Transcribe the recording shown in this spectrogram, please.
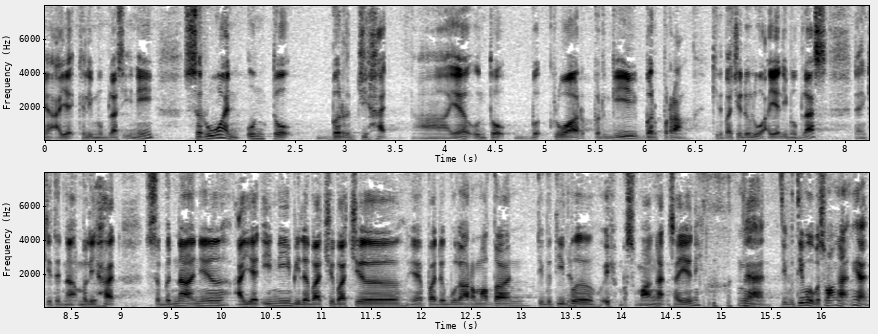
ya ayat ke-15 ini seruan untuk berjihad ha, ya untuk keluar pergi berperang. Kita baca dulu ayat 15 dan kita nak melihat sebenarnya ayat ini bila baca-baca ya pada bulan Ramadan tiba-tiba ya. eh bersemangat saya ni kan tiba-tiba bersemangat kan.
